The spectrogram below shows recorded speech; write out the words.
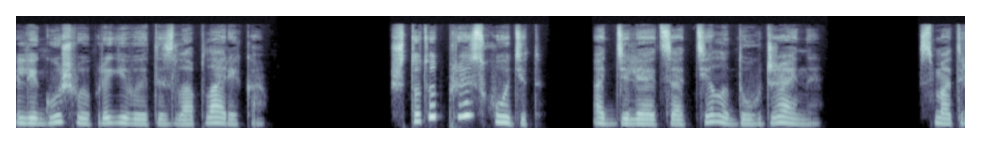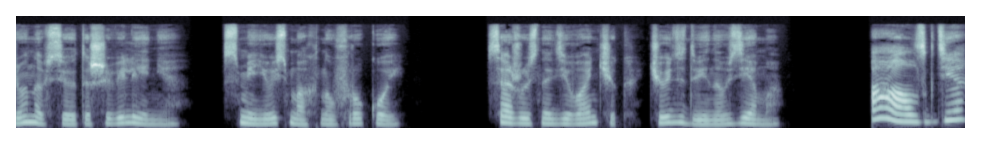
Лягуш выпрыгивает из лап Ларика. Что тут происходит? Отделяется от тела дух Джайны. Смотрю на все это шевеление, смеюсь, махнув рукой. Сажусь на диванчик, чуть сдвинув Зема. «А Алс где?»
